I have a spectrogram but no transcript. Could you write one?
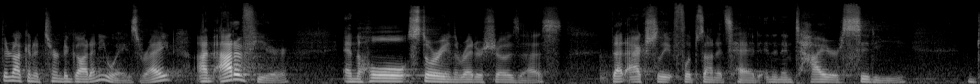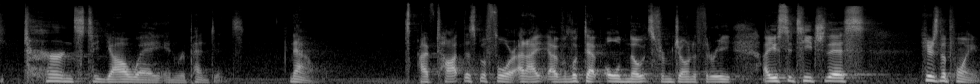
They're not going to turn to God anyways, right? I'm out of here. And the whole story in the writer shows us that actually it flips on its head and an entire city g- turns to Yahweh in repentance. Now, I've taught this before, and I, have looked at old notes from Jonah 3. I used to teach this. Here's the point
